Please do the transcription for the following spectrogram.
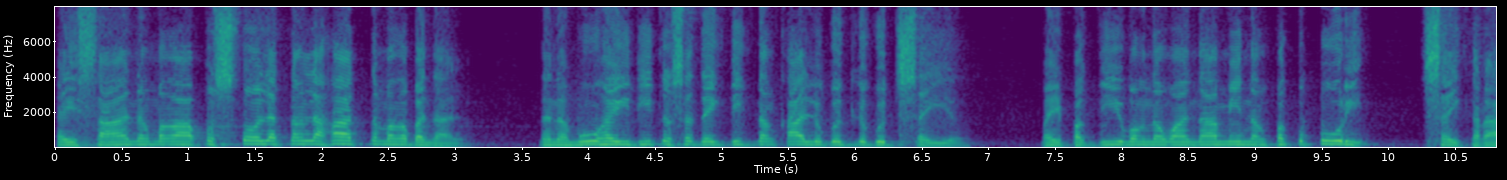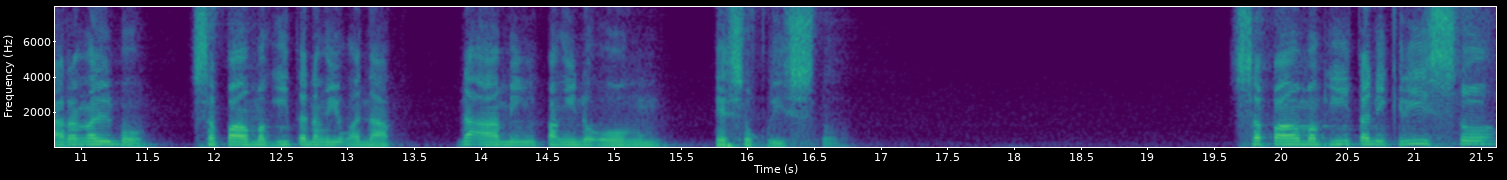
kaysa ng mga apostol at ng lahat ng mga banal na namuhay dito sa daigdig ng kalugod-lugod sa iyo. May pagdiwang nawa namin ng pagpupuri sa ikararangal mo sa pamagitan ng iyong anak na aming Panginoong Heso Kristo. Sa pamagitan ni Kristo,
